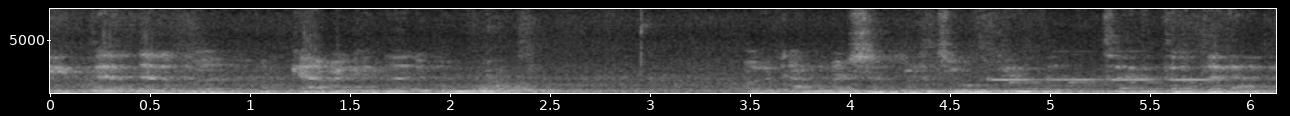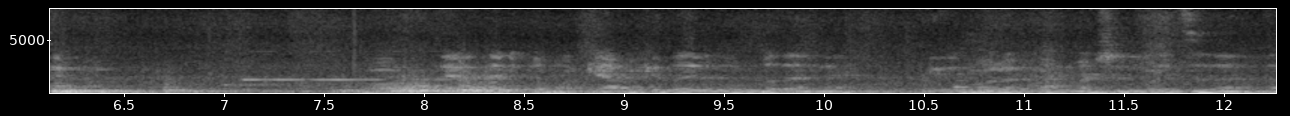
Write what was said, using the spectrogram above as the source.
ഈ തെരഞ്ഞെടുപ്പ് പ്രഖ്യാപിക്കുന്നതിന് മുമ്പ് ഒരു കൺവെൻഷൻ വിളിച്ചു കൂട്ടിയത് അപ്പോൾ തെരഞ്ഞെടുപ്പ് പ്രഖ്യാപിക്കുന്നതിന് മുമ്പ് തന്നെ ഇതുപോലെ കൺവെൻഷൻ വിളിച്ചു ചേർത്ത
